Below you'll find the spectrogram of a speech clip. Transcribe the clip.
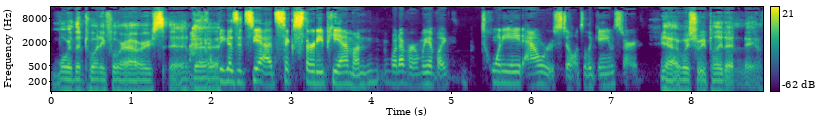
more than 24 hours. And uh, because it's yeah, it's 6:30 p.m. on whatever. We have like 28 hours still until the game starts. yeah, I wish we played at noon.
